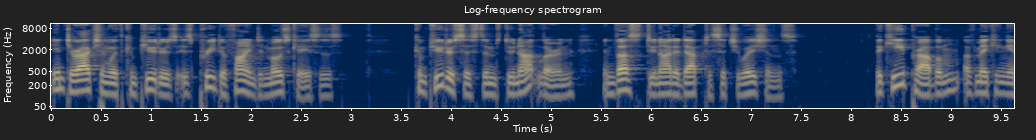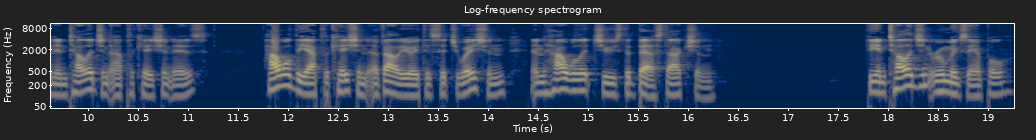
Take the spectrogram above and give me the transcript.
Interaction with computers is predefined in most cases. Computer systems do not learn and thus do not adapt to situations. The key problem of making an intelligent application is how will the application evaluate the situation and how will it choose the best action? The intelligent room example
